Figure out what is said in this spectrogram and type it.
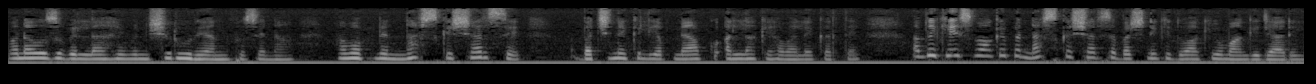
ونعوذ باللہ من شرور انفسنا۔ ہم اپنے نفس کے شر سے بچنے کے لیے اپنے آپ کو اللہ کے حوالے کرتے ہیں۔ اب دیکھیے، اس موقع پہ نفس کے شر سے بچنے کی دعا کیوں مانگی جا رہی؟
